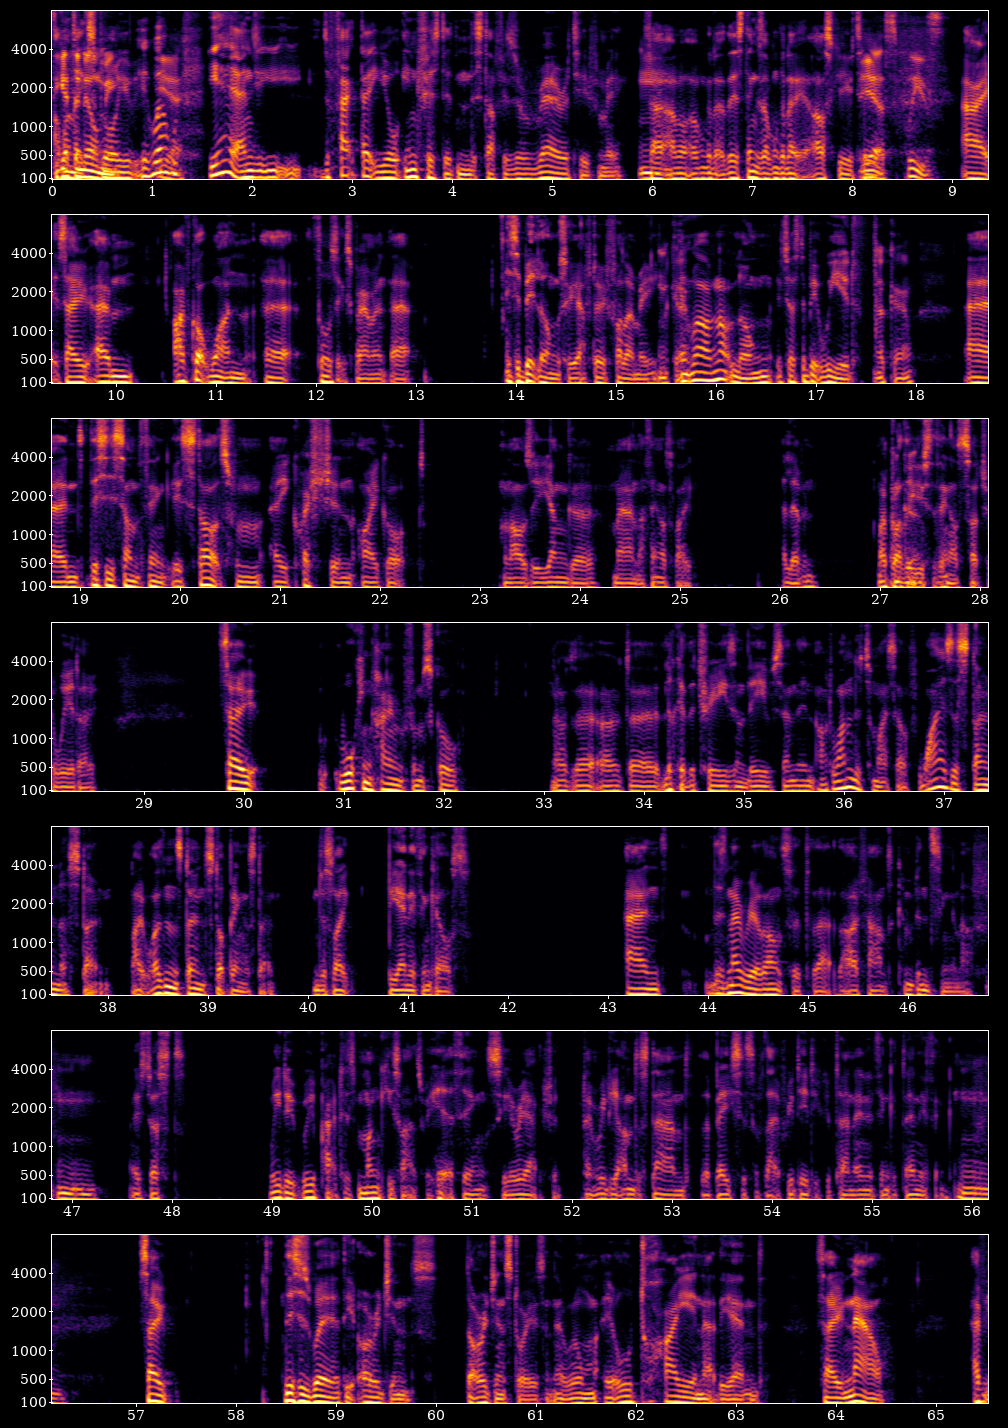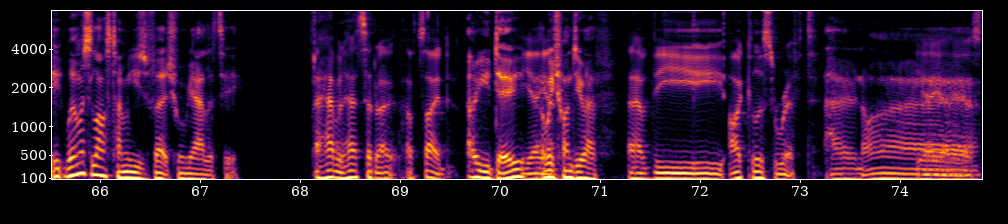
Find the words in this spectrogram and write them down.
To I get wanna know me. You. Well, Yeah. yeah, and you, the fact that you're interested in this stuff is a rarity for me. So I'm, I'm gonna. There's things I'm gonna ask you. Mm. Yes, please. All right. So um, I've got one uh, thought experiment that it's a bit long, so you have to follow me. Okay. Well, not long. It's just a bit weird. Okay. And this is something, it starts from a question I got when I was a younger man. I think I was like 11. My brother Okay. used to think I was such a weirdo. So, walking home from school, I would, uh, I would uh, look at the trees and leaves, and then I'd wonder to myself, why is a stone a stone? Like, why doesn't a stone stop being a stone and just like be anything else? And there's no real answer to that that I found convincing enough. Mm. It's just we do we practice monkey science. We hit a thing, see a reaction. We don't really understand the basis of that. If we did, you could turn anything into anything. Mm. So this is where the origins, the origin story is, and it will it will tie in at the end. So now, have you, when was the last time you used virtual reality? I have a headset out- outside. Oh, you do. Yeah, yeah. Which one do you have? I have the Oculus Rift. Oh, no. Yeah, yeah, yeah.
